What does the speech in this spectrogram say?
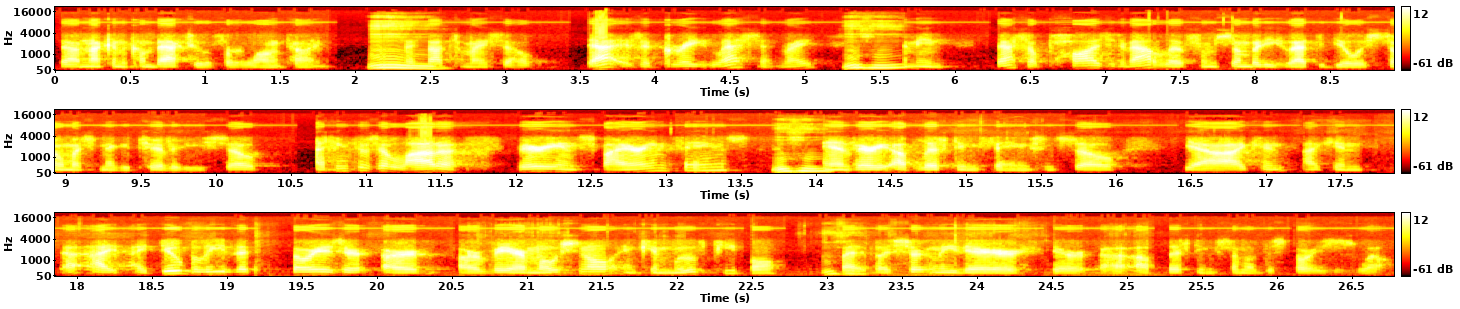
that I'm not going to come back to it for a long time. I Mm. thought to myself, that is a great lesson, right? Mm-hmm. I mean, that's a positive outlet from somebody who had to deal with so much negativity. So I think there's a lot of very inspiring things Mm-hmm. and very uplifting things. And so, yeah, I can, I can, I, I do believe that stories are, are, are very emotional and can move people, but, but certainly they're, they're uh, uplifting some of the stories as well.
